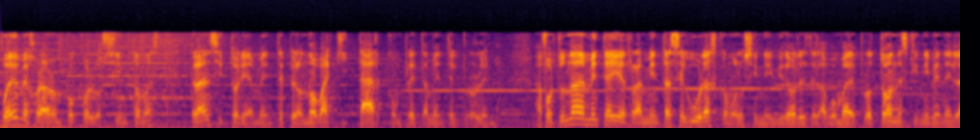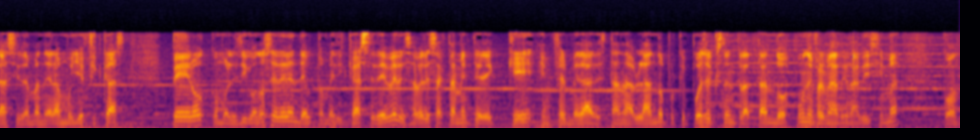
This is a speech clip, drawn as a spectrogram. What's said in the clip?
Puede mejorar un poco los síntomas transitoriamente, pero no va a quitar completamente el problema. Afortunadamente hay herramientas seguras como los inhibidores de la bomba de protones que inhiben el ácido de manera muy eficaz, pero como les digo, no se deben de automedicar, se debe de saber exactamente de qué enfermedad están hablando, porque puede ser que estén tratando una enfermedad gravísima con,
